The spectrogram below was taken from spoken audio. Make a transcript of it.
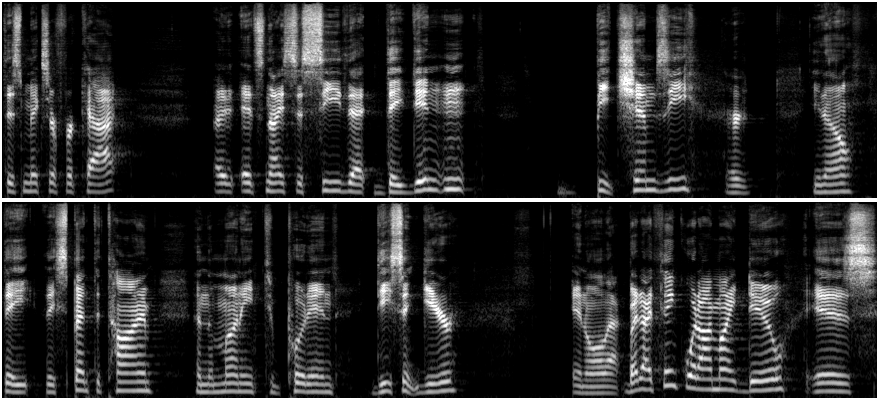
this mixer for cat. It's nice to see that they didn't be chimsy or, you know, they, they spent the time and the money to put in decent gear and all that. But I think what I might do is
